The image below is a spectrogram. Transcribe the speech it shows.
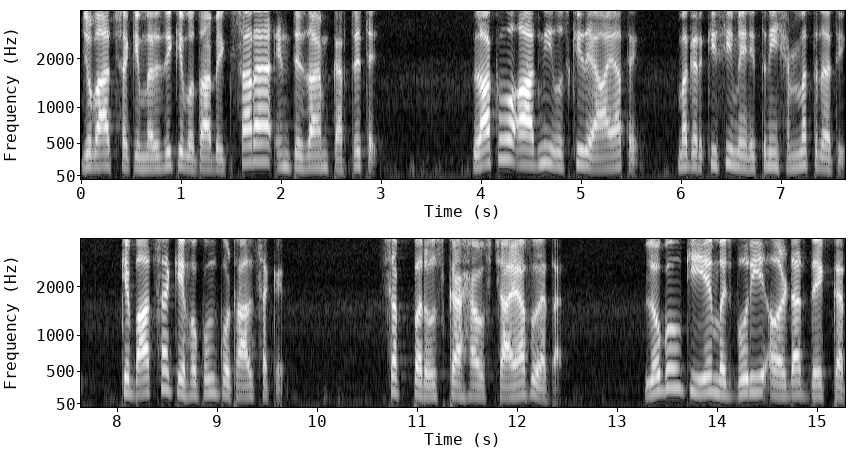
जो बादशाह की मर्ज़ी के मुताबिक सारा इंतज़ाम करते थे। लाखों आदमी उसकी रियाया थे मगर किसी में इतनी हिम्मत न थी कि बादशाह के हुक्म को टाल सके। सब पर उसका खौफ छाया हुआ था। लोगों की ये मजबूरी और डर देखकर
